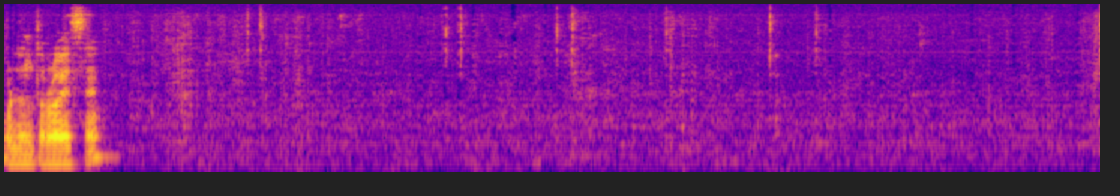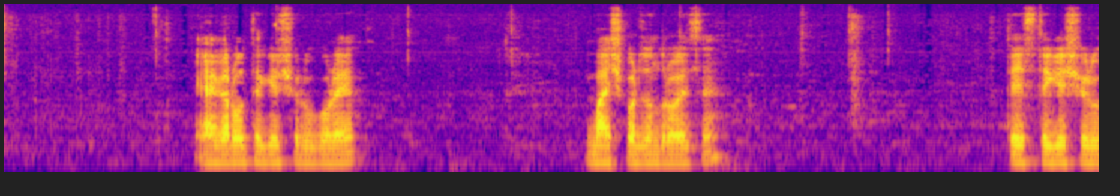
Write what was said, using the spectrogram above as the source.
পর্যন্ত রয়েছে। এগারো থেকে শুরু করে বাইশ পর্যন্ত রয়েছে। তেইশ থেকে শুরু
